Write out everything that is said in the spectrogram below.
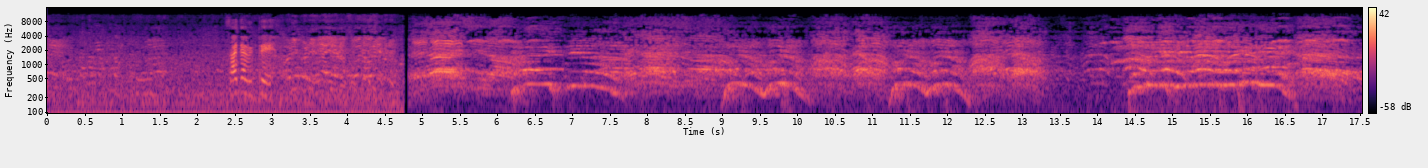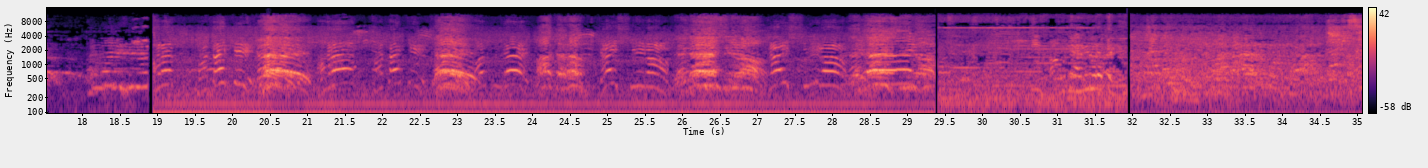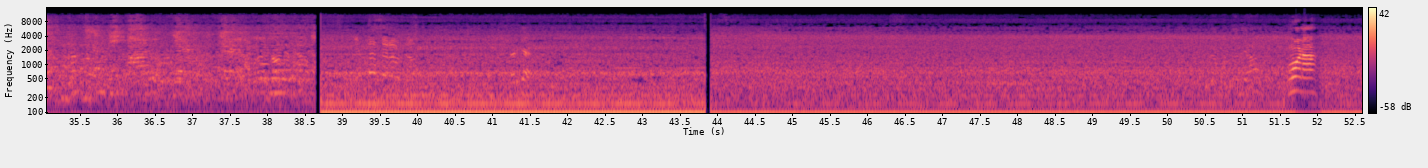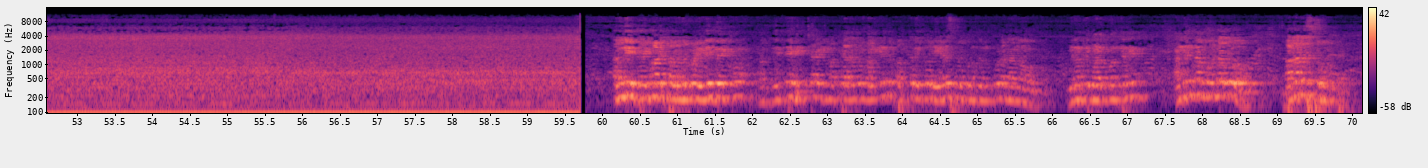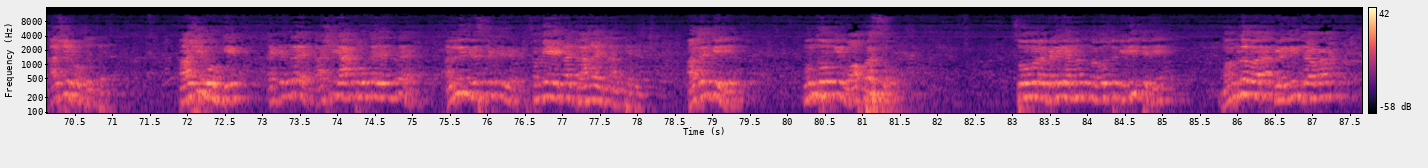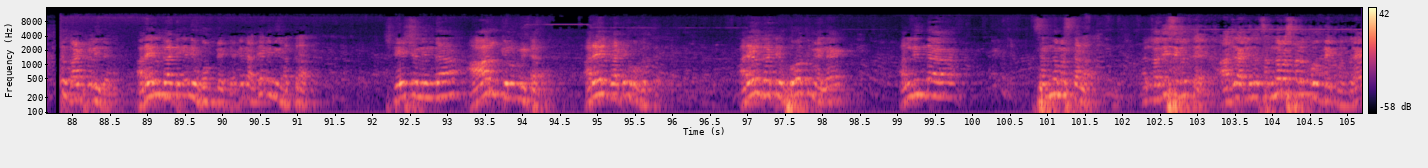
ಸಾಕಾ ವಿಕ್ಟ್ರಿ? ಕಾಶಿ ಹೋಗುತ್ತೆ. ಕಾಶಿ ಹೋಗಿ, ಯಾಕಂದ್ರೆ ಕಾಶಿ ಯಾಕೆ ಹೋಗ್ತಾ ಇದೆ ಅಂದ್ರೆ ಅಲ್ಲಿ ನಿಲ್ಲಿಸ್ಲಿಕ್ಕೆ ಸಮಯ ಇಲ್ಲ, ಜಾಗ ಇಲ್ಲ ಅಂತ ಹೇಳಿ. ಹಾಗಾಗಿ ಮುಂದೆ ಹೋಗಿ ವಾಪಸ್ಸು. ಸೋಮವಾರ ಬೆಳಿಗ್ಗೆ ಹನ್ನೊಂದು ನಲವತ್ತಕ್ಕೆ ಇಳಿತೀನಿ ಮಂಗಳವಾರ ಬೆಳಗಿನ ಜಾವ ಘಾಟ್ಗಳಿದೆ. ಅರೇಲ್ ಘಾಟಿಗೆ ನೀವು ಹೋಗ್ಬೇಕು. ಯಾಕಂದ್ರೆ ಅದೇ ನಿಮಗೆ ಹತ್ರ. ಸ್ಟೇಷನ್ ಇಂದ ಆರು ಕಿಲೋಮೀಟರ್ ಅರೇಲ್ ಘಾಟಿಗೆ ಹೋಗುತ್ತೆ. ಅರೇಲ್ ಘಾಟಿಗೆ ಹೋದ ಮೇಲೆ ಅಲ್ಲಿಂದ ಸಂಗಮ ಸ್ಥಳ. ಅಲ್ಲಿ ನದಿ ಸಿಗುತ್ತೆ. ಆದ್ರೆ ಅಲ್ಲಿಂದ ಸಂಗಮ ಸ್ಥಳಕ್ಕೆ ಹೋಗ್ಬೇಕು ಅಂದ್ರೆ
